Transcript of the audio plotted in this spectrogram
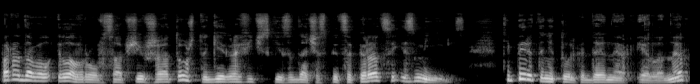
Порадовал и Лавров, сообщивший о том, что географические задачи спецопераций изменились. Теперь это не только ДНР и ЛНР,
